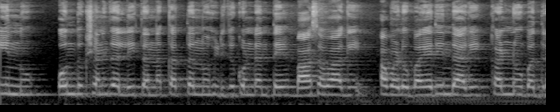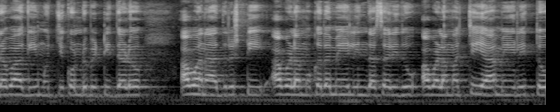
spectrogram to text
ಇನ್ನು ಒಂದು ಕ್ಷಣದಲ್ಲಿ ತನ್ನ ಕತ್ತನ್ನು ಹಿಡಿದುಕೊಂಡಂತೆ ಭಾಸವಾಗಿ ಅವಳು ಭಯದಿಂದಾಗಿ ಕಣ್ಣು ಭದ್ರವಾಗಿ ಮುಚ್ಚಿಕೊಂಡು ಬಿಟ್ಟಿದ್ದಳು. ಅವನ ದೃಷ್ಟಿ ಅವಳ ಮುಖದ ಮೇಲಿಂದ ಸರಿದು ಅವಳ ಮಚ್ಚೆಯ ಮೇಲಿತ್ತು.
